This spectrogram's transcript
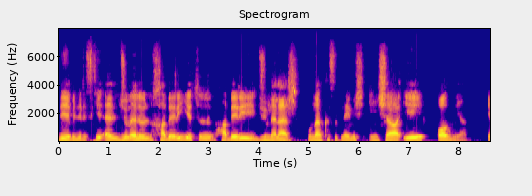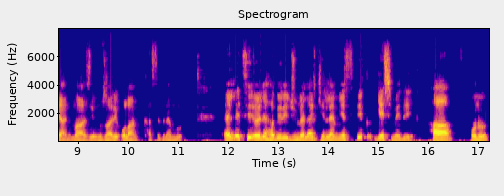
diyebiliriz ki el cümelül haberiyetü haberi cümleler. Bundan kasıt neymiş? İnşai olmayan. Yani mazi, muzari olan kastedilen bu. Elleti öyle haberi cümleler ki lem yesbik geçmedi. Ha onu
